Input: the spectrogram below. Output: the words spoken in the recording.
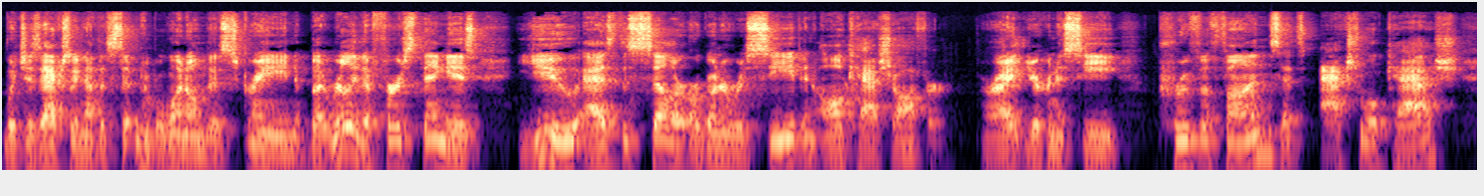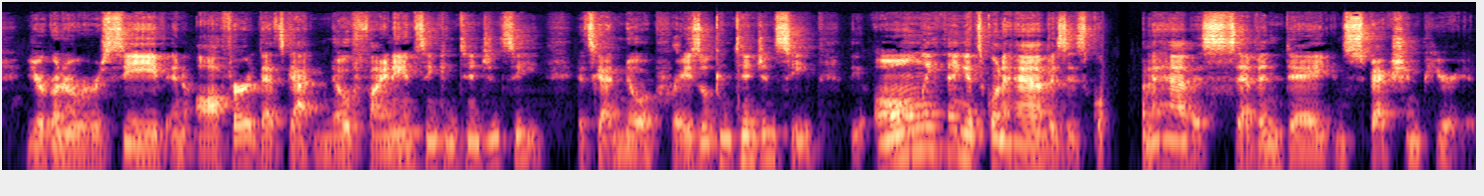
which is actually not the step number one on this screen, but really the first thing is you, as the seller, are going to receive an all cash offer. All right. You're going to see proof of funds, that's actual cash. You're going to receive an offer that's got no financing contingency. It's got no appraisal contingency. The only thing it's going to have is it's going to have a seven day inspection period.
